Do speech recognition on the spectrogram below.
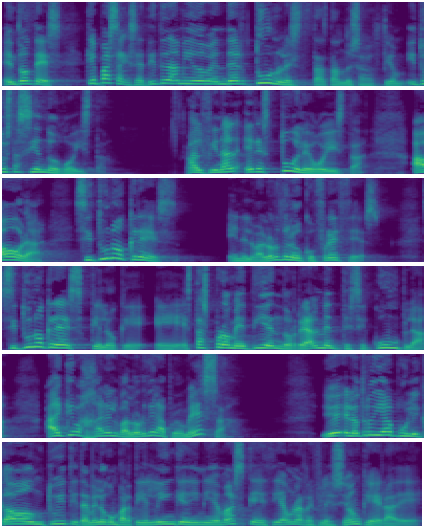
Entonces, ¿qué pasa? Que si a ti te da miedo vender, tú no les estás dando esa opción y tú estás siendo egoísta. Al final eres tú el egoísta. Ahora, si tú no crees en el valor de lo que ofreces, si tú no crees que lo que eh, estás prometiendo realmente se cumpla, hay que bajar el valor de la promesa. Yo el otro día publicaba un tweet y también lo compartí en LinkedIn y demás que decía una reflexión que era de,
